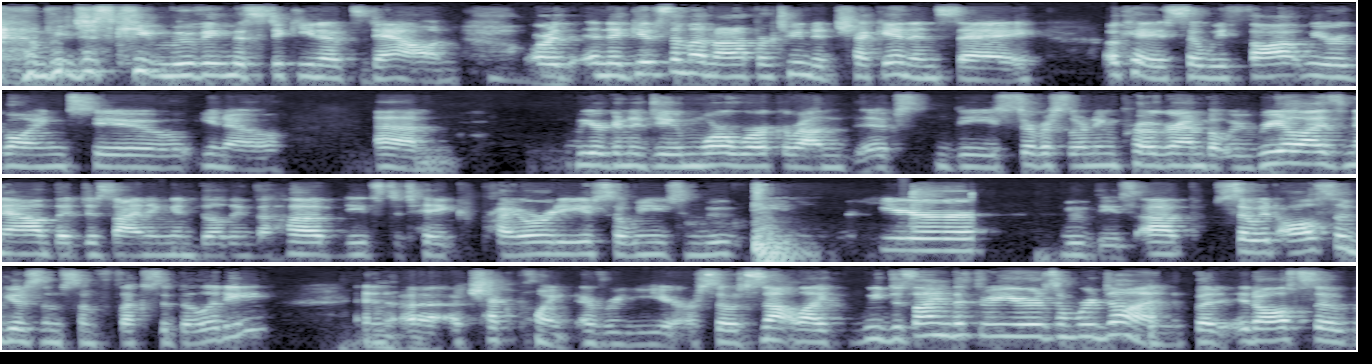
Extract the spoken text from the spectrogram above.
and we just keep moving the sticky notes down or and it gives them an opportunity to check in and say okay so we thought we were going to you know um, we are going to do more work around the service learning program, but we realize now that designing and building the hub needs to take priority. So we need to move these here, move these up. So it also gives them some flexibility and a, a checkpoint every year. So it's not like we designed the three years and we're done, but it also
